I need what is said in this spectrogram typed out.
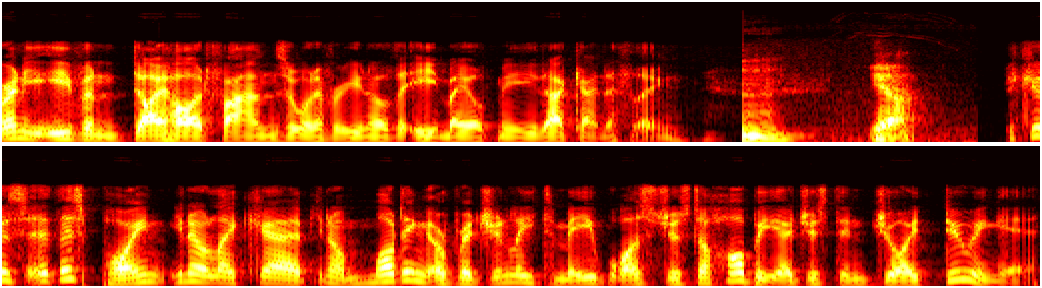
or any even diehard fans or whatever you know that emailed me that kind of thing. Mm. Yeah. Because at this point, you know, like uh, you know, modding originally to me was just a hobby. I just enjoyed doing it.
